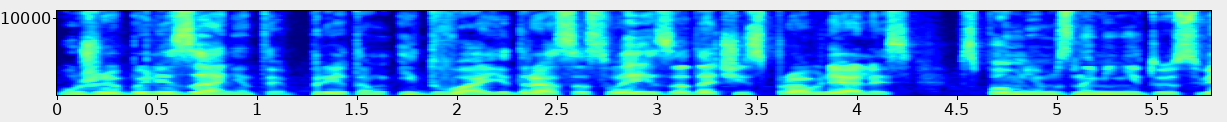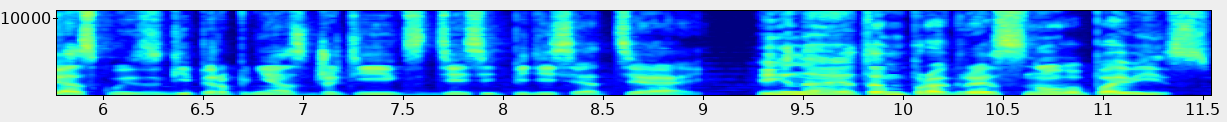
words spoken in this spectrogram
уже были заняты, при этом и два ядра со своей задачей справлялись. Вспомним знаменитую связку из гиперпня с GTX 1050 Ti. И на этом прогресс снова повис.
